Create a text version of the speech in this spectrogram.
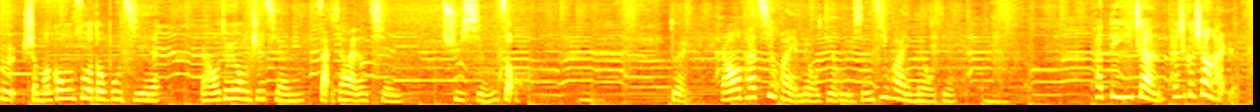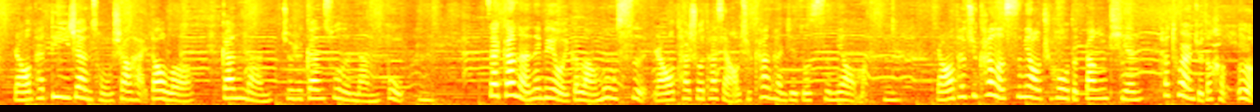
就是什么工作都不接，然后就用之前攒下来的钱去行走。嗯，对，然后他计划也没有定，旅行计划也没有定。嗯，他第一站他是个上海人，然后他第一站从上海到了甘南，就是甘肃的南部。嗯，在甘南那边有一个朗木寺，然后他说他想要去看看这座寺庙嘛。嗯。然后他去看了寺庙之后的当天，他突然觉得很饿，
